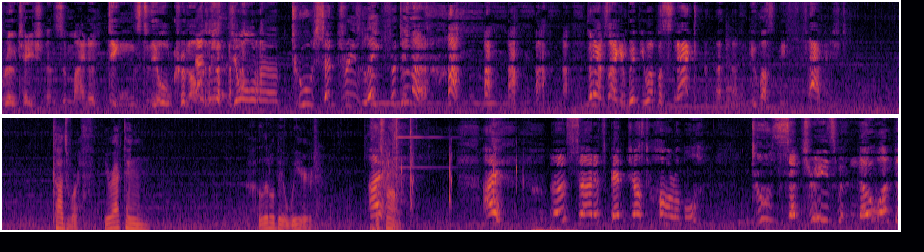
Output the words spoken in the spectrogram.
little. For the Earth's rotation and some minor dings to the old chronometer. That means you're uh, two centuries late for dinner. Perhaps I can whip you up a snack? you must be famished. Codsworth, you're acting. a little bit weird. What's I- wrong? I. Oh, sir, it's been just horrible. Two centuries with no one to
